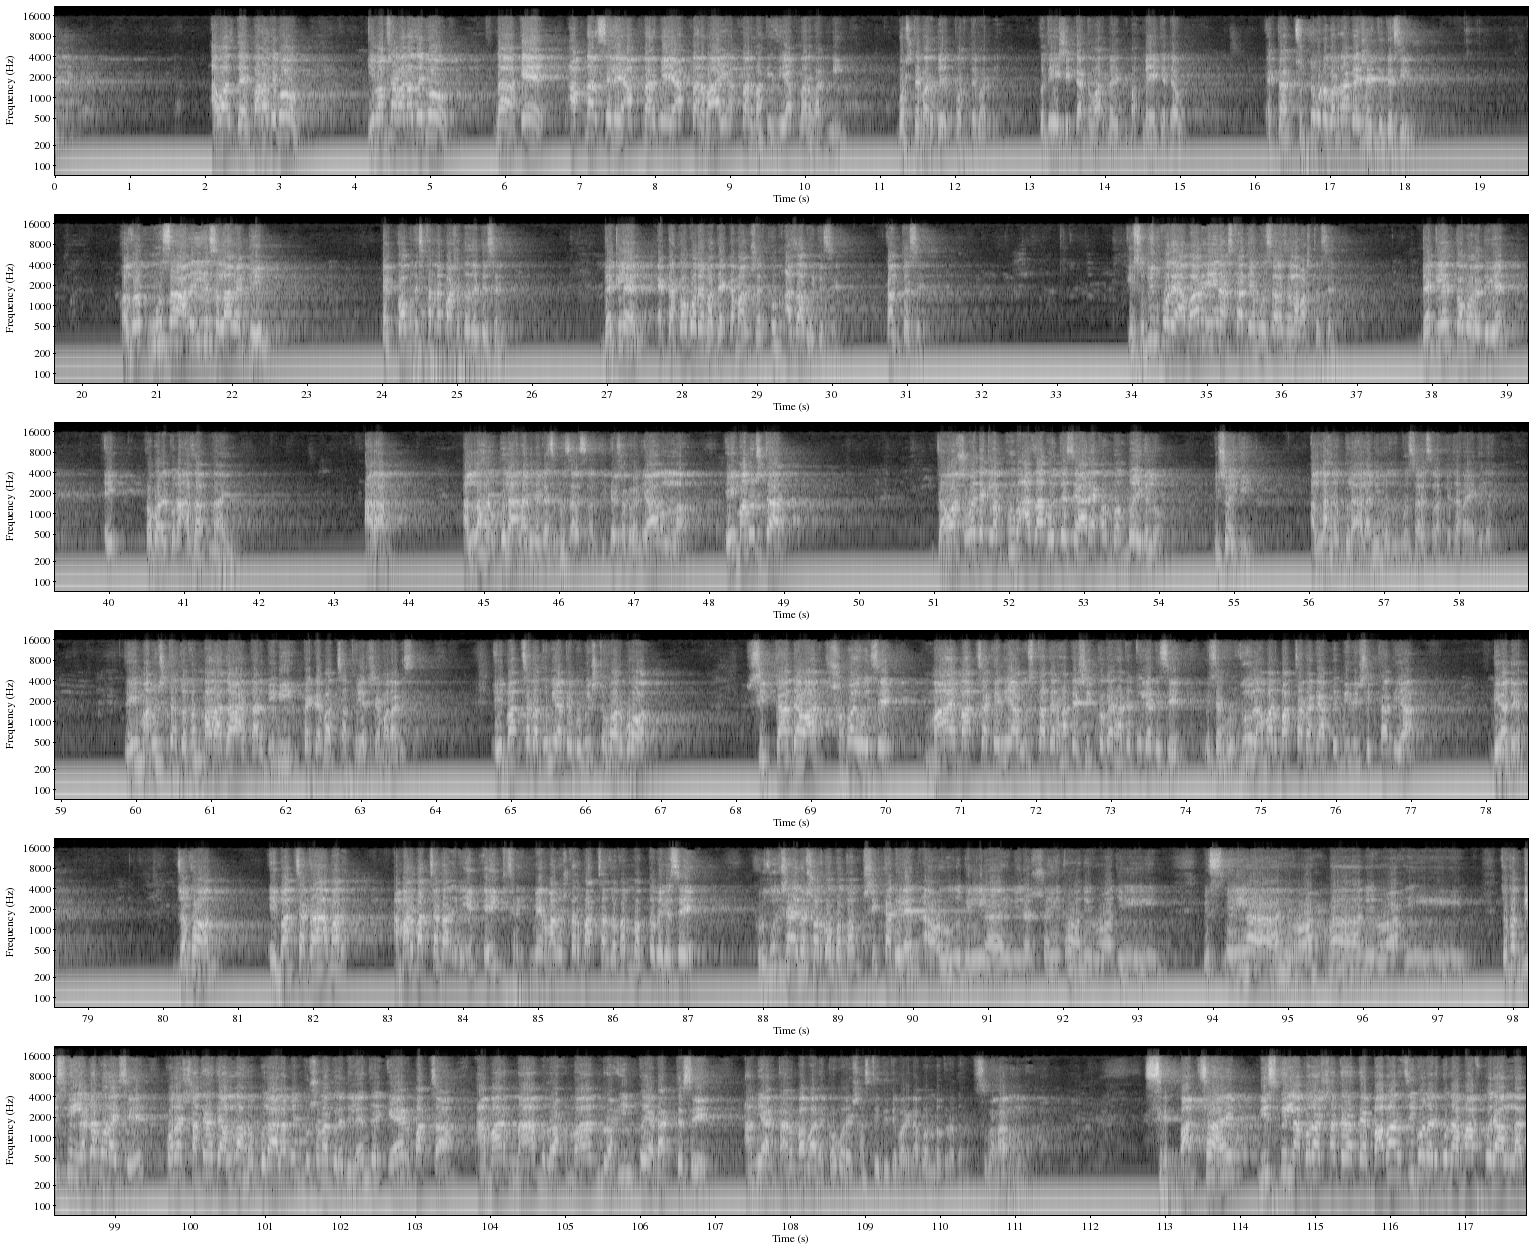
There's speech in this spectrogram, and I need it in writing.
আওয়াজ দেন পারা দেব? ইমাম সাহেব আনা যাইব? না কে? আপনার ছেলে আপনার মেয়ে আপনার ভাই আপনার ভাতিজি আপনার ভাগ্নি। বসতে পারবে পড়তে পারবে। যদি এই শিক্ষা তোমার মেয়েকে দাও। একটা ছোট্ট বড় ঘটনা শেষ দিতেছি। হজরত মুসা আলাইহিস সালাম একদিন এক কবরস্থানের পাশে দিয়ে যাইতেছেন। দেখলেন একটা কবরের মধ্যে একটা মানুষের খুব আজাব হইতেছে কানতেছে কিছুদিন পরে আবার এই রাস্তা দিয়ে মুসা আলাইহিস সালাম আসতেছেন। দেখলেন কবরের দিকে এই কবরে কোনো আজাব নাই। আরাম। আল্লাহ রব্বুল আলমিনের কাছে মুসা আলাইহিস সালাম জিজ্ঞাসা করেন ইয়া আল্লাহ, এই মানুষটার যাওয়ার সময় দেখলাম খুব আজাব হইতেছে আর এখন বন্ধ হয়ে গেল। বিষয় কি? আল্লাহ রব্বুল আলমিন হজরত মুসা আলাইহিস সালামকে জানাই দিলেন, এই মানুষটা যখন মারা যায়, তার বিবির পেটে বাচ্চা থয়ে সে মারা গেছে। এই বাচ্চাটা দুনিয়াতে ভূমিষ্ঠ হওয়ার পর শিক্ষা দেওয়ার সময় হয়েছে মায় বাচ্চাকে নিয়ে উস্তাদের হাতে, শিক্ষকের হাতে তুলে দিছে। হুজুর, আমার বাচ্চাটাকে আপনি শিক্ষা দিয়া দিয়া দেন। যখন এই বাচ্চাটা আমার আমার বাচ্চাটা, এই- মেয়ের মানুষটার বাচ্চা যখন গেছে, হুজুর সাহেব সর্বপ্রথম শিক্ষা দিলেন যখন বিসমিল্লাহটা পড়াইছে পড়ার সাথে সাথে আল্লাহ রব্বুল আলামিন ঘোষণা করে দিলেন যে, এর বাচ্চা আমার নাম রহমান রহিম কইয়া ডাকতেছে। আমি আর তার বাবার কবরে শাস্তি দিতে পারি না, বন্ধ করে দেন পড়ার সাথে সাথে বাবার জীবনের মাফ করে আল্লাহ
